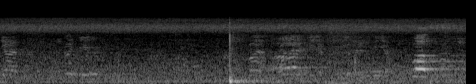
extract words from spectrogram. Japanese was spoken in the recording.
ファン!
